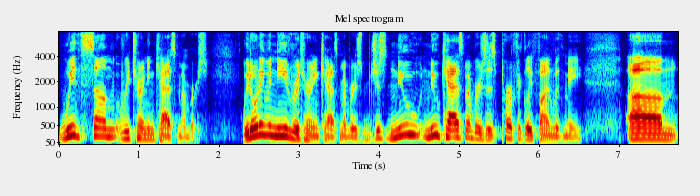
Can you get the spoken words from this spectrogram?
with some returning cast members. We don't even need returning cast members. Just new new cast members is perfectly fine with me. Um,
